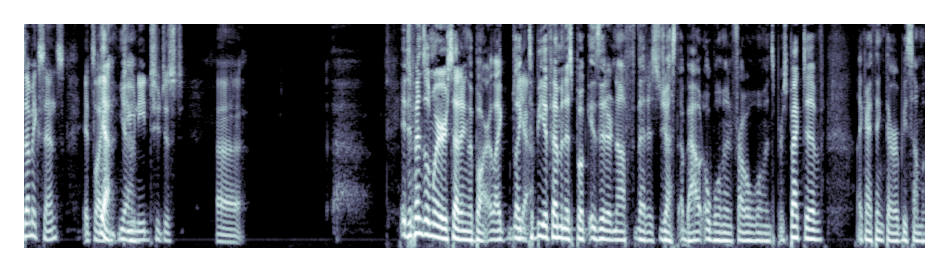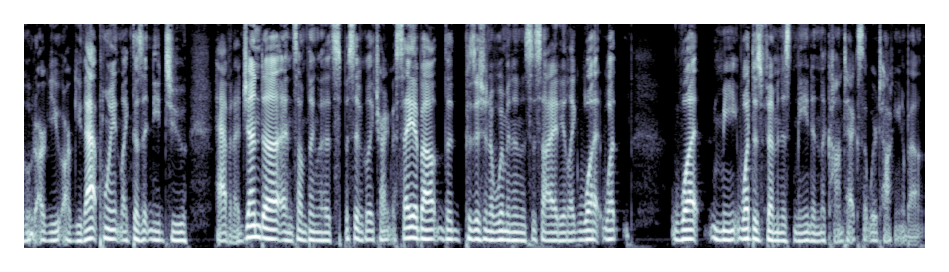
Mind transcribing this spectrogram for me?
that make sense? It's like Yeah, yeah. do you need to just uh it depends on where you're setting the bar like like Yeah. to be a feminist book is it enough that it's just about a woman from a woman's perspective like i think there would be some who would argue argue that point like does it need to have an agenda and something that it's specifically trying to say about the position of women in the society like what what what me what does feminist mean in the context that we're talking about?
